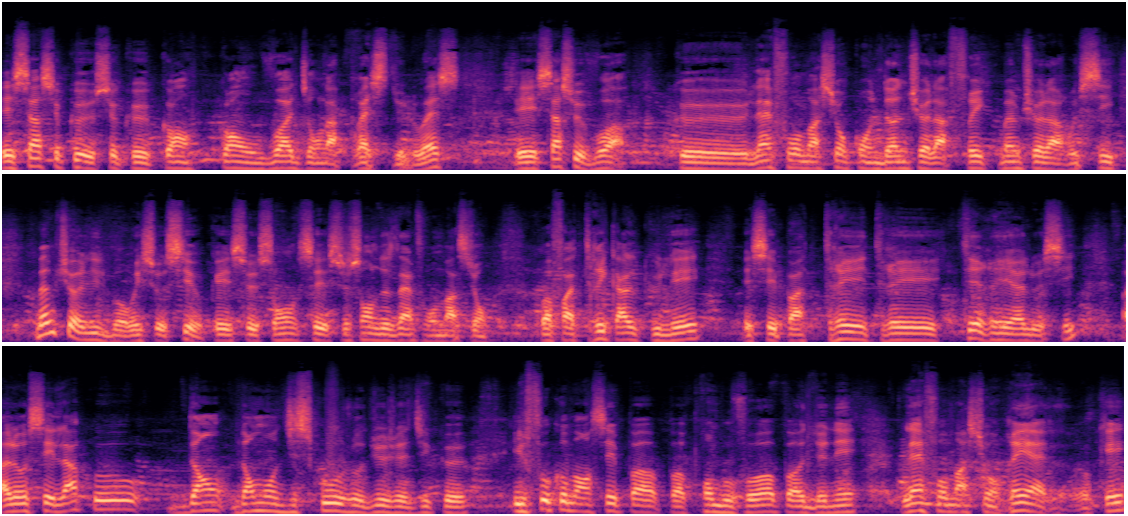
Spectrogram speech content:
et ça, ce que, ce que quand, quand on voit, disons, la presse de l'Ouest, et ça se voit que l'information qu'on donne sur l'Afrique, même sur la Russie, même sur l'île Maurice aussi, ok, ce sont, ce sont des informations parfois très calculées et c'est pas très, très, très réel aussi. Alors c'est là que dans, dans mon discours aujourd'hui, je dis que il faut commencer par, par promouvoir, par donner l'information réelle, ok,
